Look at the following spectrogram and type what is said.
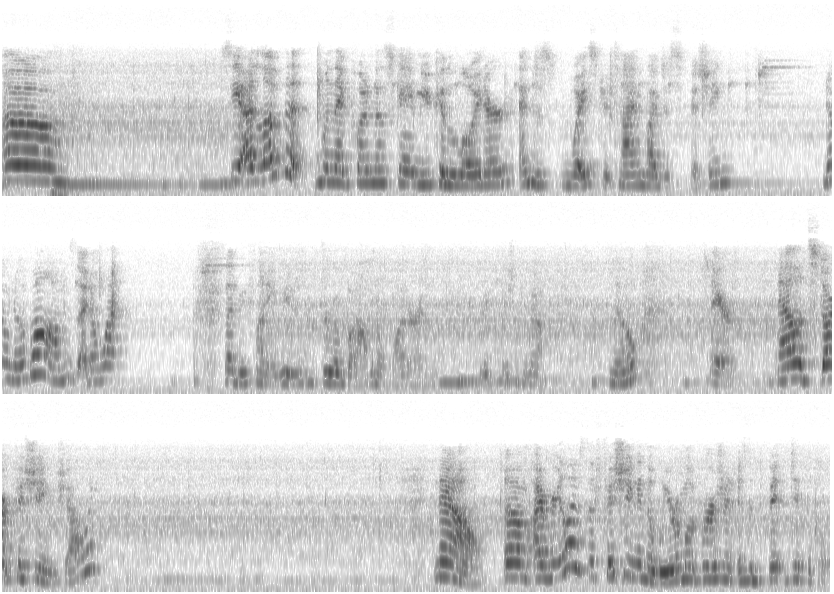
Uh, see, I love that when they put in this game you can loiter and just waste your time by just fishing. No, no bombs. I don't want. That'd be funny if you just threw a bomb in the water and three fish come out. No. There. Now let's start fishing, shall we? Now, um, I realize that fishing in the Wii Remote version is a bit difficult.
